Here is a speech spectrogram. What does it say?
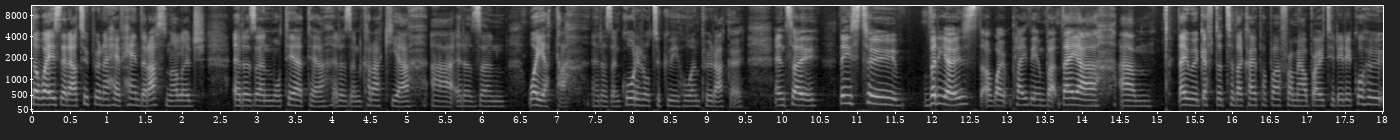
the ways that our tupuna have handed us knowledge, it is in Moteatea, it is in Karakia, uh, it is in Waiata, it is in Kōrero Tuku Iho and Purako. And so these two videos, I won't play them, but they are um, they were gifted to the kaupapa from our bro Te Rere Kohu.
